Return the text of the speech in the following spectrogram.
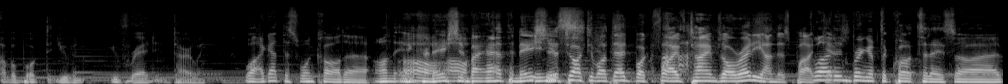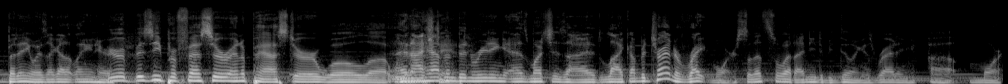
of a book that you've you've read entirely? Well, I got this one called uh, "On the Incarnation" oh, oh. by Athanasius. And you've talked about that book five times already on this podcast. Well, I didn't bring up the quote today, so uh, but anyways, I got it laying here. You're a busy professor and a pastor. Well, uh, we and understand. I haven't been reading as much as I'd like. I've been trying to write more, so that's what I need to be doing is writing uh, more.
